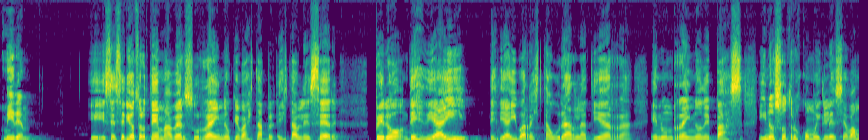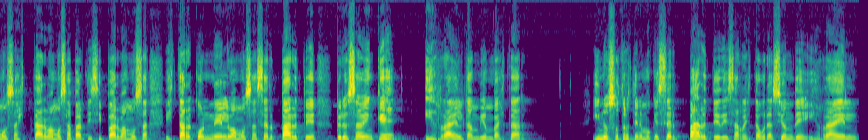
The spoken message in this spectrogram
miren, e-, ese sería otro tema, ver su reino que va a establecer pero desde ahí, desde ahí va a restaurar la tierra en un reino de paz. Y nosotros como iglesia vamos a estar, vamos a participar, vamos a estar con Él, vamos a ser parte, pero ¿saben qué? Israel también va a estar. Y nosotros tenemos que ser parte de esa restauración de Israel.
